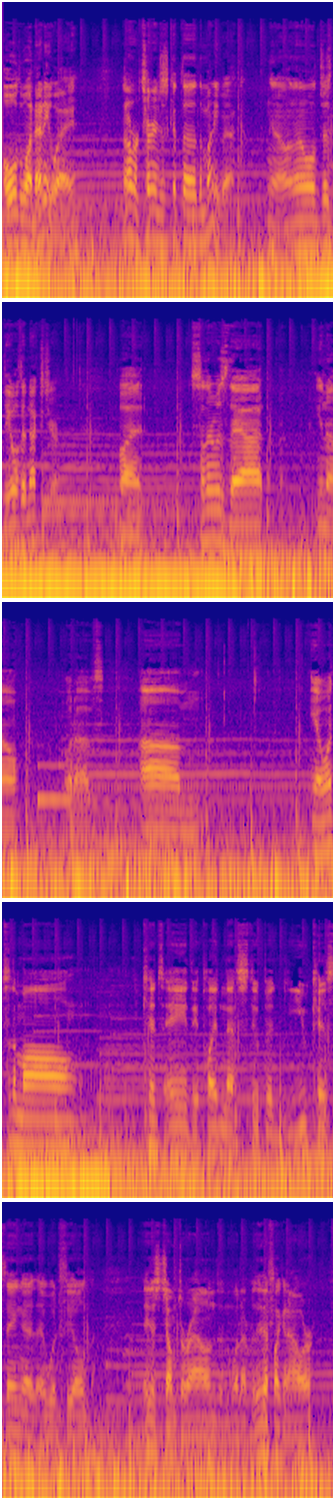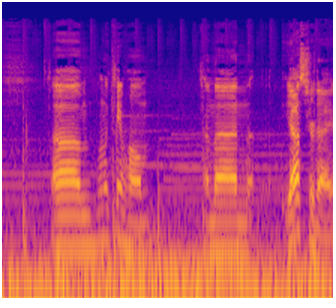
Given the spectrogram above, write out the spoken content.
old one anyway, then I'll return and just get the, the money back. You know, and then we'll just deal with it next year. But so there was that, you know, whatevs. Um, yeah, went to the mall. Kids ate. They played in that stupid U Kids thing at, at Woodfield. They just jumped around and whatever. They left like an hour. Um, when we came home, and then yesterday,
